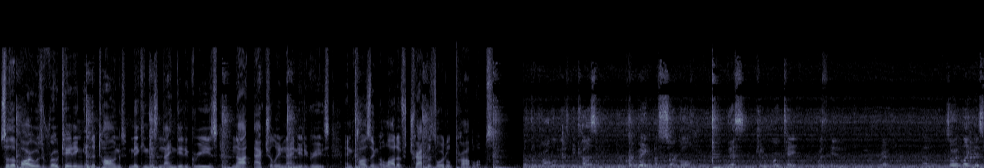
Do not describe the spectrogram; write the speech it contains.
so the bar was rotating in the tongs, making his 90 degrees not actually 90 degrees, and causing a lot of trapezoidal problems. But the problem is because you're gripping a circle, this can rotate within your grip. So it like it's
